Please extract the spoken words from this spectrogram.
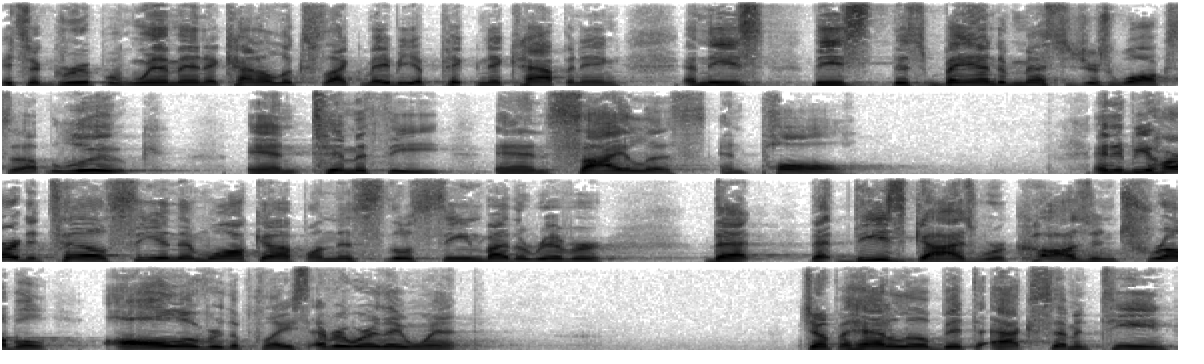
It's a group of women. It kind of looks like maybe a picnic happening. And these, these, this band of messengers walks up Luke and Timothy and Silas and Paul. And it'd be hard to tell, seeing them walk up on this little scene by the river, that that these guys were causing trouble all over the place, everywhere they went. Jump ahead a little bit to Acts 17,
